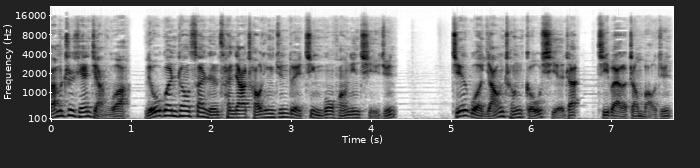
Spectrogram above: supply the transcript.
咱们之前讲过，刘关张三人参加朝廷军队进攻黄巾起义军，结果阳城狗血战击败了张宝军，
